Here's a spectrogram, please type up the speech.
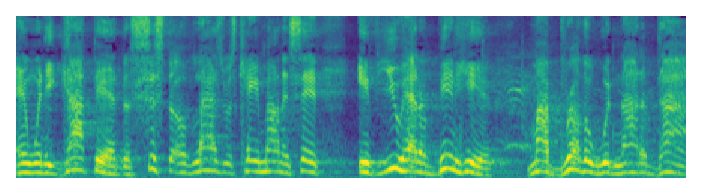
And when he got there, the sister of Lazarus came out and said, If you had been here, my brother would not have died.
